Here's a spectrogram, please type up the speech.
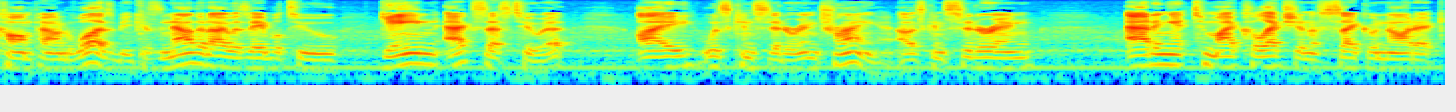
compound was because now that I was able to gain access to it, I was considering trying it. I was considering adding it to my collection of psychonautic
